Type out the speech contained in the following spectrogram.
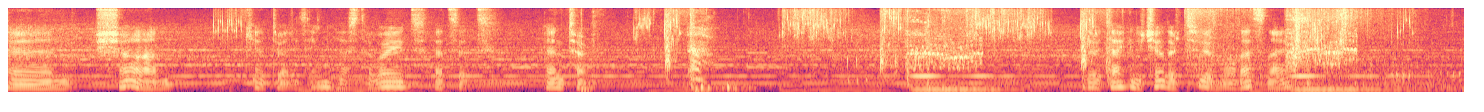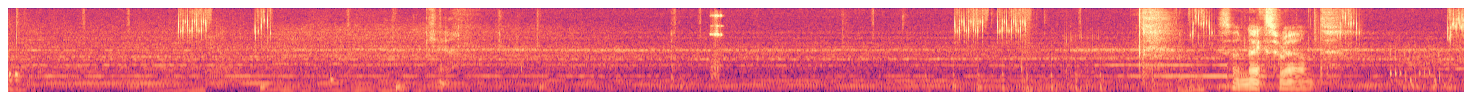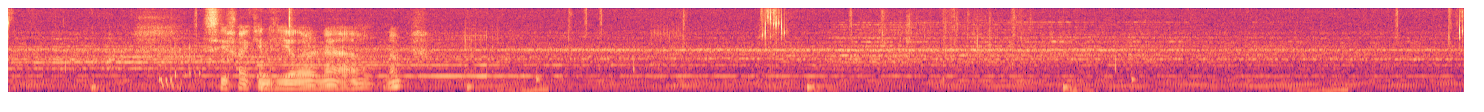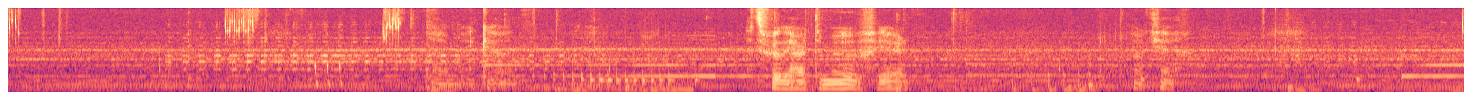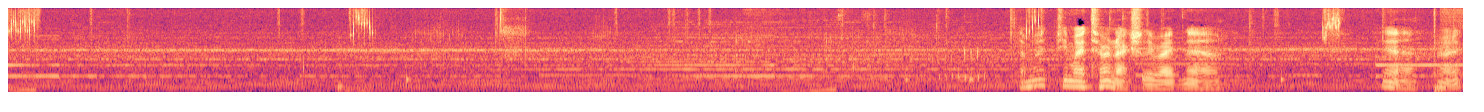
And Sean can't do anything, has to wait, that's it. End turn. They're attacking each other too, well that's nice. Okay. So next round. See if I can heal her now. Nope. Oh. It's really hard to move here. Okay. Be my turn actually right now. Yeah, alright.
